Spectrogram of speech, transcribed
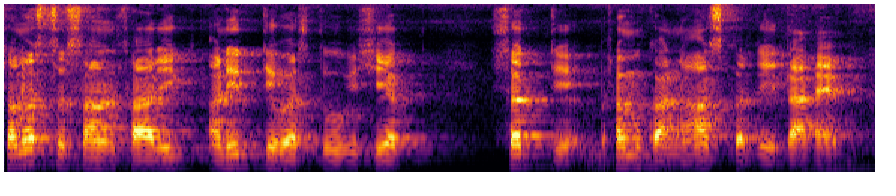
समस्त सांसारिक अनित्य वस्तु विषयक सत्य भ्रम का नाश कर देता है।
